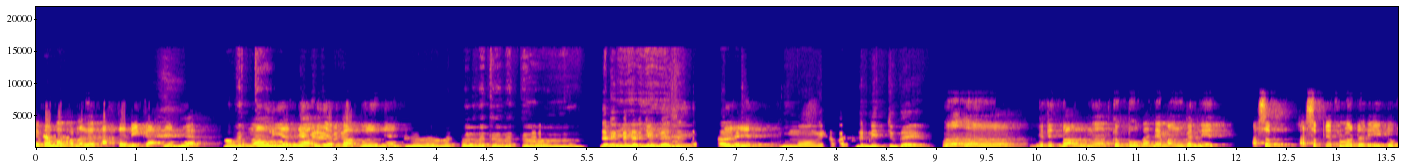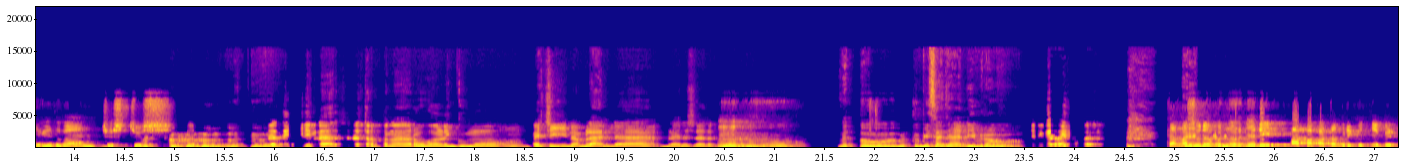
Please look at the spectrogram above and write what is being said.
eh bapak pernah lihat akte nikahnya nggak? Oh, Pernah lihat nggak ijab kabulnya? Betul, betul, betul, betul. Tapi bener iya, juga iya. sih. Soalnya Iya. gumong itu kan genit juga ya. Heeh, genit banget. Kebo kan emang genit. Asap asapnya keluar dari hidung gitu kan. Cus cus. Berarti Cina sudah terpengaruh oleh gumo. Eh Cina, Belanda. Belanda sudah terpengaruh. Hmm. Betul, betul. Bisa jadi, bro. Jadi karena itu. Karena sudah benar. Jadi apa kata berikutnya Ben?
